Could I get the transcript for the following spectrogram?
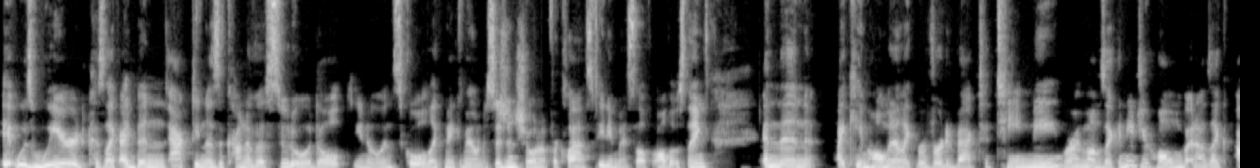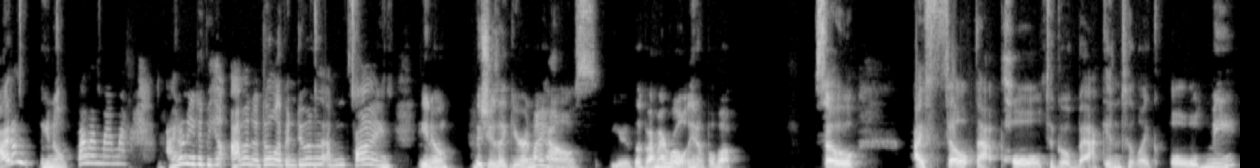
it was weird because like I'd been acting as a kind of a pseudo adult, you know, in school, like making my own decisions, showing up for class, feeding myself, all those things. And then I came home and I like reverted back to teen me where my mom's like, I need you home. But and I was like, I don't, you know, I don't need to be, I'm an adult. I've been doing it. I'm fine, you know, but she's like, you're in my house. You live by my rule, you know, blah, blah. So I felt that pull to go back into like old me.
